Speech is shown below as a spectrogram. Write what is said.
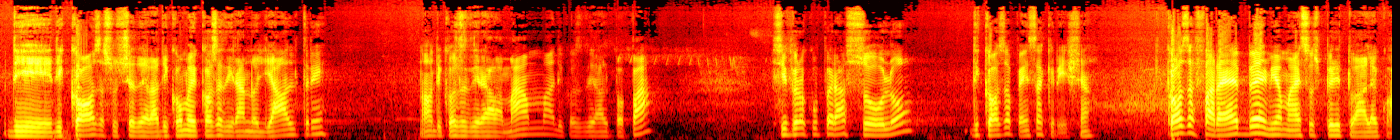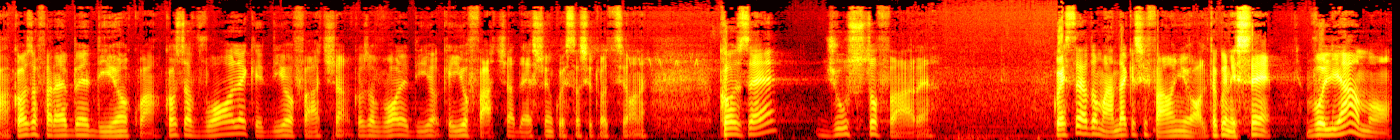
di, di cosa succederà, di come, cosa diranno gli altri, no? di cosa dirà la mamma, di cosa dirà il papà. Si preoccuperà solo di cosa pensa Krishna, Cosa farebbe il mio maestro spirituale qua? Cosa farebbe Dio qua? Cosa vuole che Dio faccia? Cosa vuole Dio che io faccia adesso in questa situazione? Cos'è giusto fare? Questa è la domanda che si fa ogni volta. Quindi se vogliamo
